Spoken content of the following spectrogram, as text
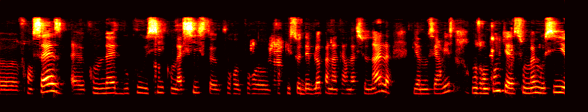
euh, françaises, euh, qu'on aide beaucoup aussi, qu'on assiste pour pour pour qu'ils se développent à l'international via nos services, on se rend compte qu'elles sont même aussi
